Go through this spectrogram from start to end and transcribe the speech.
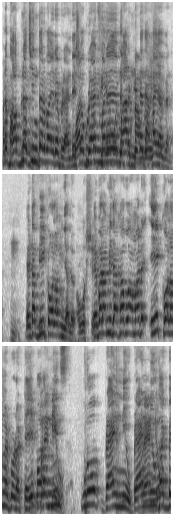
মানে ভাবনা চিন্তার বাইরে ব্র্যান্ড এসব ব্র্যান্ড মানে মার্কেটে দেখা যাবে না। এটা বি কলম গেল। এবার আমি দেখাবো আমার এ কলমের প্রোডাক্ট এ কলম। মিন্স পুরো ব্র্যান্ড নিউ ব্র্যান্ড নিউ থাকবে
